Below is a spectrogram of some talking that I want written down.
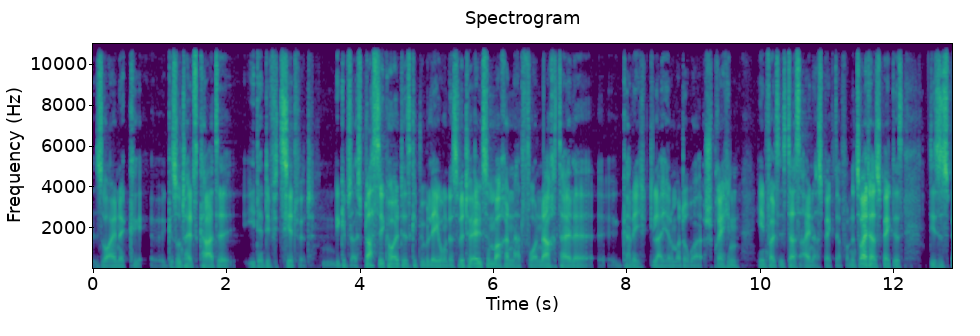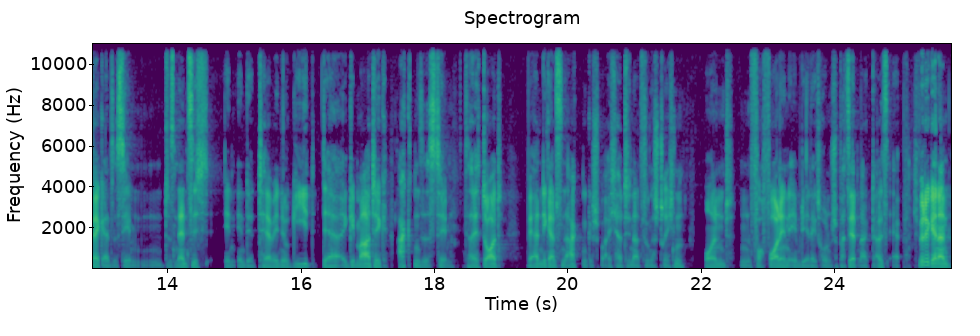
so eine K Gesundheitskarte identifiziert wird. Die gibt es als Plastik heute, es gibt Überlegungen, das virtuell zu machen, hat Vor- und Nachteile, kann ich gleich nochmal drüber sprechen. Jedenfalls ist das ein Aspekt davon. Der zweite Aspekt ist dieses Backend-System. Das nennt sich in, in der Terminologie der Gematik Aktensystem. Das heißt, dort werden die ganzen Akten gespeichert, in Anführungsstrichen und vor vorne eben die elektronische Patientenakte als App. Ich würde gerne an,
